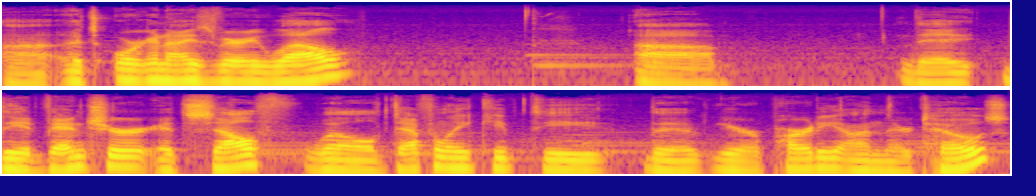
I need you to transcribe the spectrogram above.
Uh, it's organized very well. Uh, the the adventure itself will definitely keep the, the your party on their toes.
